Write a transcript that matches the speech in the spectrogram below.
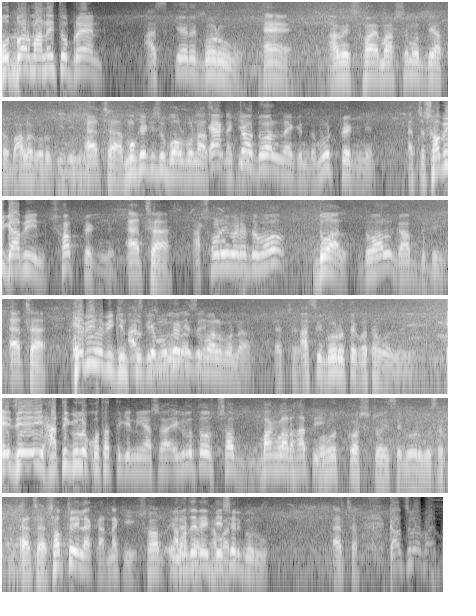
বুধবার মানেই তো ব্র্যান্ড আজকের গরু। হ্যাঁ। আমি ছয় মাসের মধ্যে এত ভালো গরু কিনিনি আচ্ছা মুখে কিছু বলব না আজকে নাকি? একটা দোয়াল নাই কিন্তু মুট প্রেগনেন্ট আচ্ছা সবই গাভিন? সব প্রেগনেন্ট আচ্ছা। আর শনিবারে দেবো দোয়াল? দোয়াল গাব দুটেই। আচ্ছা হেভি হেভি কিন্তু আজকে কিছু মুখে গরু কিছু আছে। বলব না। আচ্ছা। আজকে গরুতে কথা বলব। এই যে এই হাতিগুলো কোথা থেকে নিয়ে আসা? এগুলো তো সব বাংলার হাতি। বহুত কষ্ট হয়েছে গরু গোছাতে। আচ্ছা সব তো এলাকার নাকি? সব এলাকার আমাদের এই দেশের গরু। গরু। আচ্ছা কাউন্সিলর ভাই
